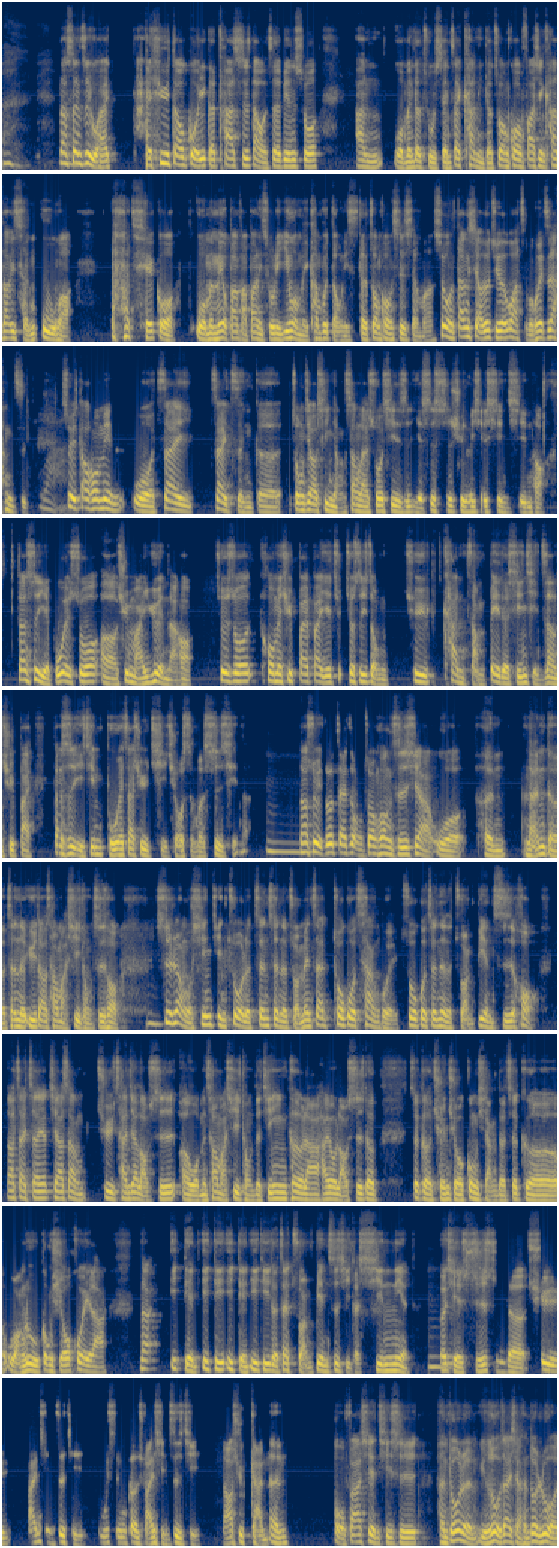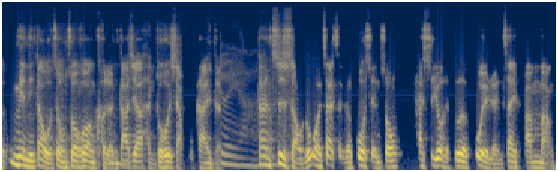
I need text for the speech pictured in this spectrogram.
那甚至于我还 还遇到过一个大师到我这边说，按我们的主神在看你的状况，发现看到一层雾哦，那 结果我们没有办法帮你处理，因为我们也看不懂你的状况是什么。所以我当下我就觉得哇，怎么会这样子？所以到后面我在在整个宗教信仰上来说，其实也是失去了一些信心哈。但是也不会说呃去埋怨了哈，就是说后面去拜拜，也就就是一种去看长辈的心情这样去拜，但是已经不会再去祈求什么事情了。嗯，那所以说在这种状况之下，我很难得真的遇到超马系统之后，是让我心境做了真正的转变，在透过忏悔做过真正的转变之后。那再加加上去参加老师呃，我们超马系统的精英课啦，还有老师的这个全球共享的这个网络共修会啦，那一点一滴一点一滴的在转变自己的心念，而且时时的去反省自己，无时无刻反省自己，然后去感恩。我发现其实很多人有时候我在想，很多人如果面临到我这种状况，可能大家很多会想不开的。对呀。但至少如果在整个过程中，还是有很多的贵人在帮忙。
